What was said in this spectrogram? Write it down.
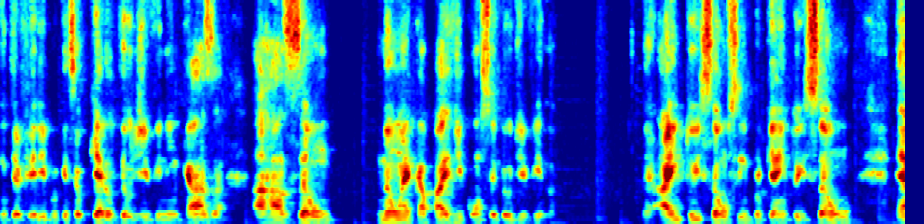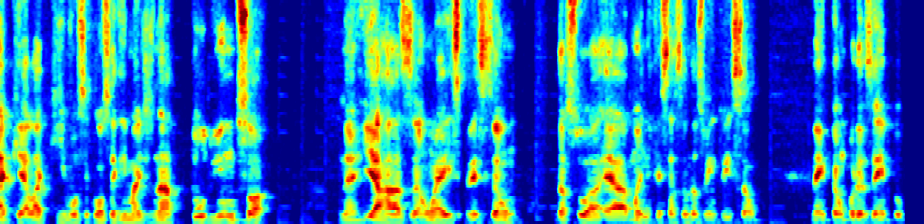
interferir porque se eu quero ter o divino em casa, a razão não é capaz de conceber o divino. Né? A intuição sim, porque a intuição é aquela que você consegue imaginar tudo em um só, né? E a razão é a expressão da sua é a manifestação da sua intuição. Né? Então, por exemplo,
